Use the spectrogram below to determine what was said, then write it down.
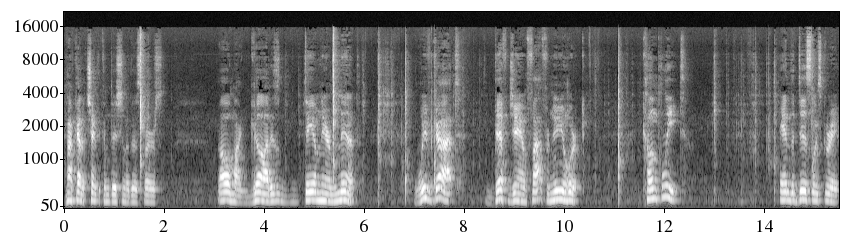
And I've got to check the condition of this first. Oh my god, it's damn near mint. We've got Def Jam Fight for New York. Complete. And the disc looks great.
